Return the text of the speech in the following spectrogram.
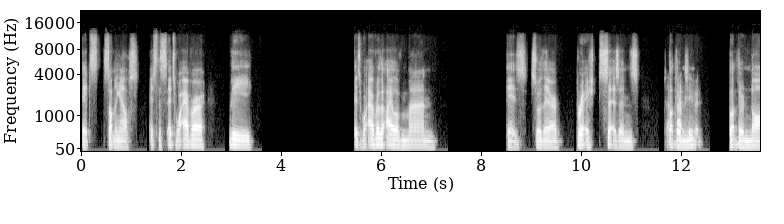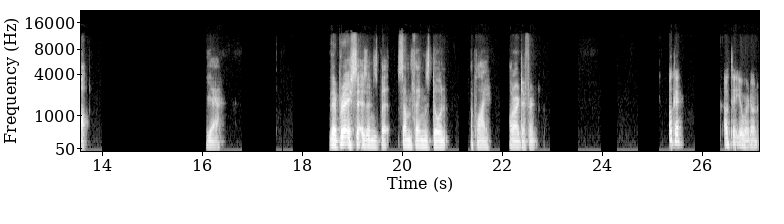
it's something else. It's this. It's whatever the. It's whatever the Isle of Man. Is so they're British citizens, But they're tax n- haven? but they're not. Yeah. They're British citizens, but some things don't apply or are different. Okay, I'll take your word on it.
